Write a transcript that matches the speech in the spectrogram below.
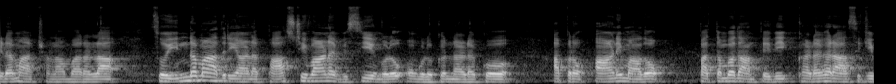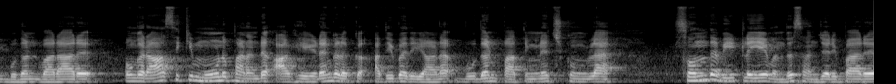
இடமாற்றலாம் வரலாம். ஸோ இந்த மாதிரியான பாசிட்டிவான விஷயங்களும் உங்களுக்கு நடக்கும். அப்புறம் ஆணி மாதம் பத்தொன்பதாம் தேதி கடக ராசிக்கு புதன் வராரு. உங்கள் ராசிக்கு மூணு பன்னெண்டு ஆகிய இடங்களுக்கு அதிபதியான புதன் பார்த்தீங்கன்னு வச்சுக்கோங்களேன் சொந்த வீட்டிலையே வந்து சஞ்சரிப்பார்.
